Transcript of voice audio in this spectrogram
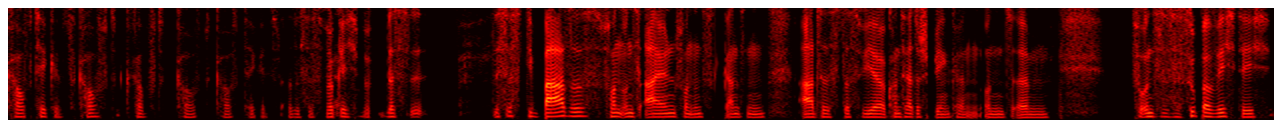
kauft Tickets, kauft, kauft, kauft, kauft Tickets. Also es ist wirklich, das, äh, das ist die Basis von uns allen, von uns ganzen Artists, dass wir Konzerte spielen können. Und ähm, für uns ist es super wichtig,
